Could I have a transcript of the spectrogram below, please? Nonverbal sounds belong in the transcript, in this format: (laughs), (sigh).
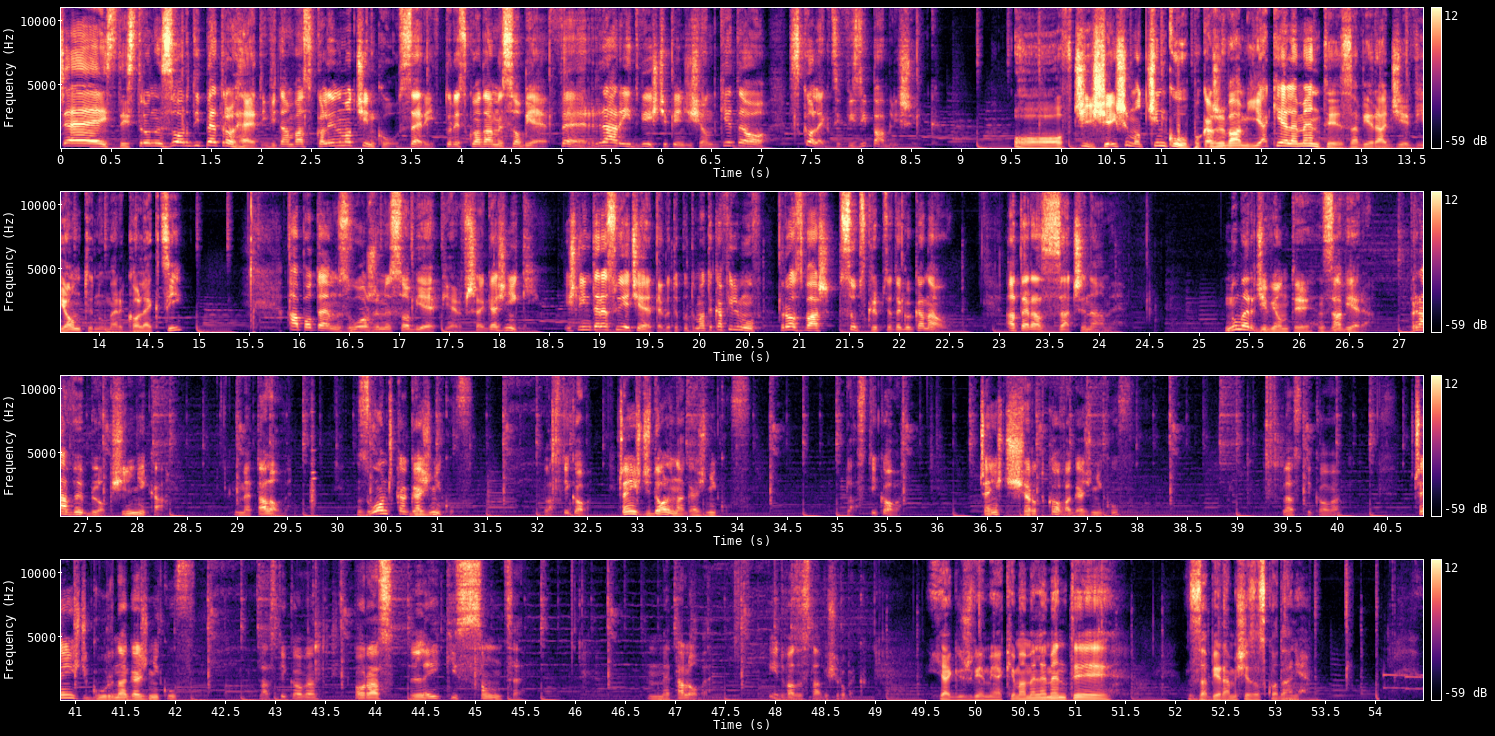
Cześć, z tej strony Zordi Petrolhead i witam Was w kolejnym odcinku serii, w której składamy sobie Ferrari 250 GTO z kolekcji Fizzy Publishing. O, w dzisiejszym odcinku pokażę Wam, jakie elementy zawiera dziewiąty numer kolekcji, a potem złożymy sobie pierwsze gaźniki. Jeśli interesujecie tego typu tematyka filmów, rozważ subskrypcję tego kanału. A teraz zaczynamy. Numer dziewiąty zawiera prawy blok silnika, metalowy, złączka gaźników, plastikowa, część dolna gaźników, plastikowa, część środkowa gaźników, plastikowa, część górna gaźników, plastikowe. Oraz lejki ssące, metalowe. I dwa zestawy śrubek. Jak już wiemy, jakie mamy elementy, zabieramy się za składanie.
